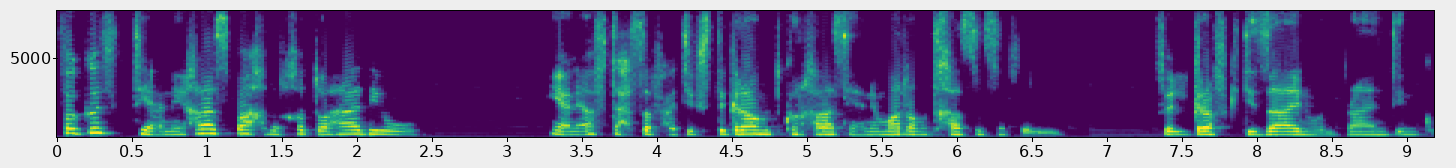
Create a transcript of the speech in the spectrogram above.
فقلت يعني خلاص بأخذ الخطوة هذه و يعني أفتح صفحتي في إنستغرام وتكون خلاص يعني مرة متخصصة في ال في ال graphic design وال branding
